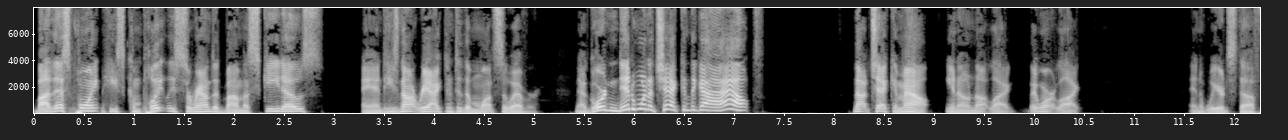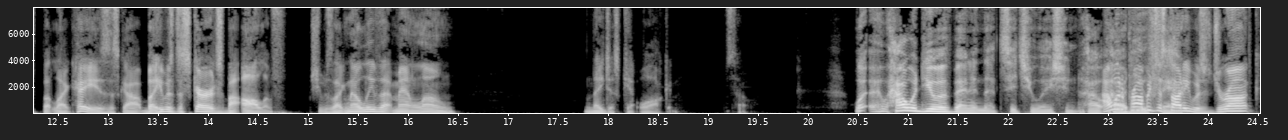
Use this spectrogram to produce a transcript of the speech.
by this point, he's completely surrounded by mosquitoes and he's not reacting to them whatsoever. Now, Gordon did want to check the guy out, not check him out, you know, not like they weren't like, and weird stuff, but like, hey, is this guy? But he was discouraged by Olive. She was like, no, leave that man alone. And they just kept walking. So What? How would you have been in that situation? How I would have probably just thought he was drunk.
